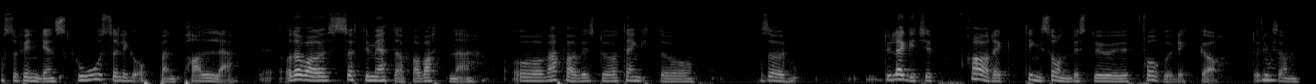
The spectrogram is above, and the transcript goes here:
Og så finner de en sko som ligger oppå en palle. Og det var 70 meter fra vannet. Og i hvert fall hvis du har tenkt å Altså, du legger ikke fra deg ting sånn hvis du forulykker. Du liksom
